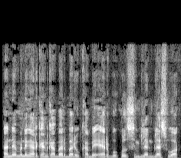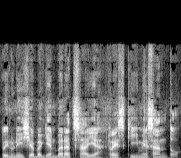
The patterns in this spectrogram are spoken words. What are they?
Anda mendengarkan kabar baru KBR pukul 19 waktu Indonesia bagian Barat saya, Reski Mesanto.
